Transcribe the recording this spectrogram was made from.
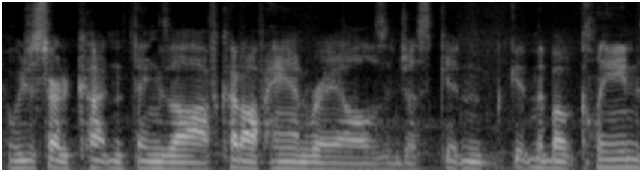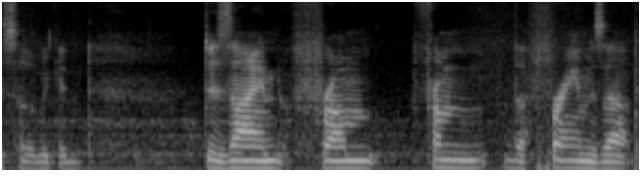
And we just started cutting things off, cut off handrails and just getting getting the boat clean so that we could design from from the frames up.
